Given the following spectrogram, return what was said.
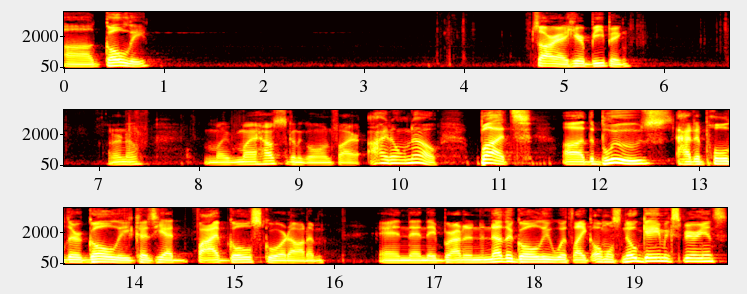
uh, goalie. Sorry, I hear beeping. I don't know. My my house is gonna go on fire. I don't know, but uh, the Blues had to pull their goalie because he had five goals scored on him, and then they brought in another goalie with like almost no game experience,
